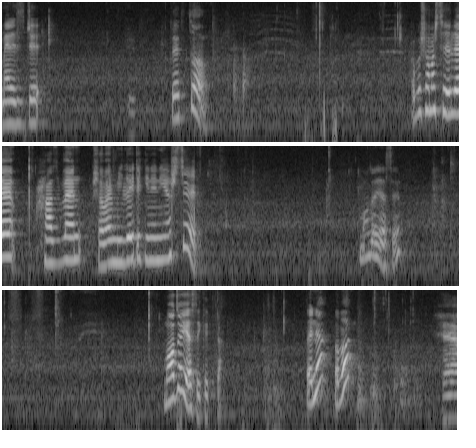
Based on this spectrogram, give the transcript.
ম্যারেজ ডে কেক তো। অবশ্য আমার ছেলে হাজব্যান্ড সবাই মিলে এটা কিনে নিয়ে আসছে। মজাই আছে। মজাই আছে কেকটা তাই না, বাবা? হ্যাঁ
